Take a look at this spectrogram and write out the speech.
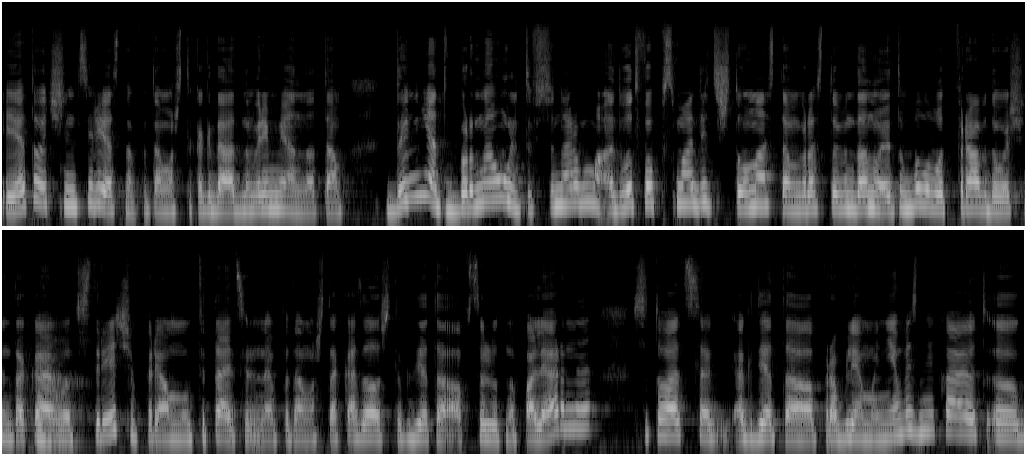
И это очень интересно, потому что когда одновременно там, да нет, в Барнауле-то все нормально. Вот вы посмотрите, что у нас там в Ростове-на-Дону. Это была вот правда очень такая вот встреча, прям питательная, потому что оказалось, что где-то абсолютно полярная ситуация, а где-то проблемы не возникают, э,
